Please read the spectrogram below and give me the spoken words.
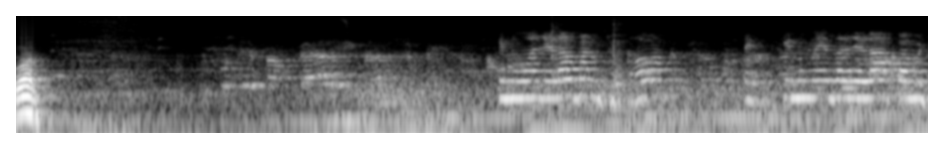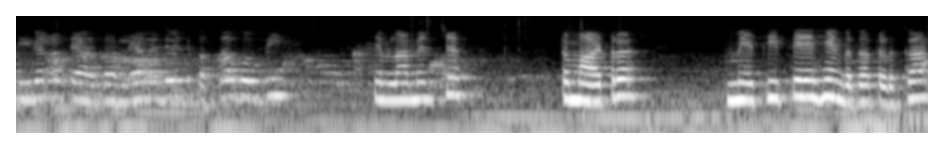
ਵਨ ਕਿਨੂਆ ਜਿਹੜਾ ਬਣ ਚੁੱਕਾ ਵਾ ਤੇ ਕਿਨੂਏ ਦਾ ਜਿਹੜਾ ਆਪਾਂ ਮਟੀਰੀਅਲ ਤਿਆਰ ਕਰ ਲਿਆ ਵਾ, ਇਹਦੇ ਵਿੱਚ ਪੱਤਾ ਗੋਭੀ, ਸ਼ਿਮਲਾ ਮਿਰਚ, ਟਮਾਟਰ, ਮੇਥੀ ਤੇ ਹਿੰਗ ਦਾ ਤੜਕਾ।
